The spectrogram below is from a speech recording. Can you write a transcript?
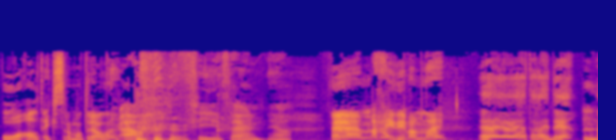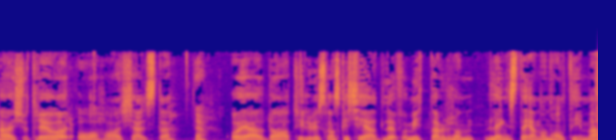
og alt ekstramaterialet. Ja, fy søren. Ja. Um, Heidi, hva med deg? Eh, Jeg heter Heidi, er 23 år og har kjæreste. Og jeg er da tydeligvis ganske kjedelig, for mitt er vel sånn lengste en og en halv time.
